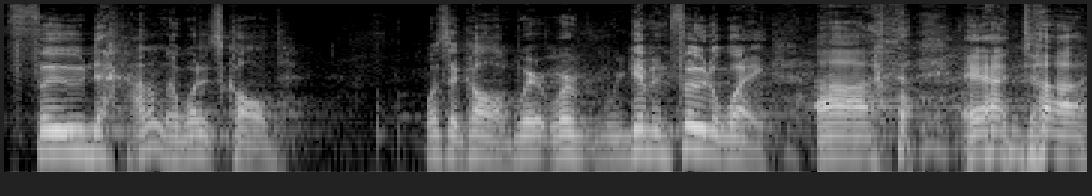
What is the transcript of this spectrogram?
food, I don't know what it's called. What's it called? We're, we're, we're giving food away. Uh, and uh,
